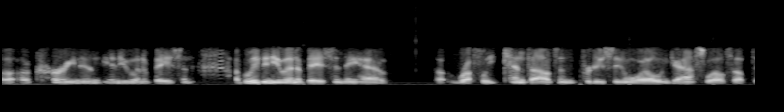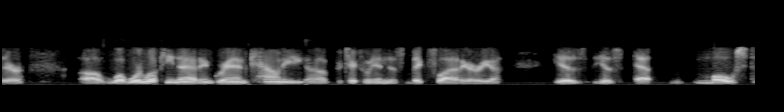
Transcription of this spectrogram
uh, occurring in, in Uintah Basin. I believe in Uintah Basin they have uh, roughly 10,000 producing oil and gas wells up there. Uh, what we're looking at in Grand County, uh, particularly in this Big Flat area, is is at most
